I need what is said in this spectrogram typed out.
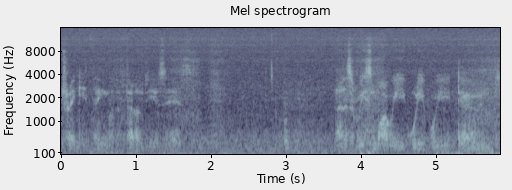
Tricky thing with fallow deers is that is the reason why we don't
